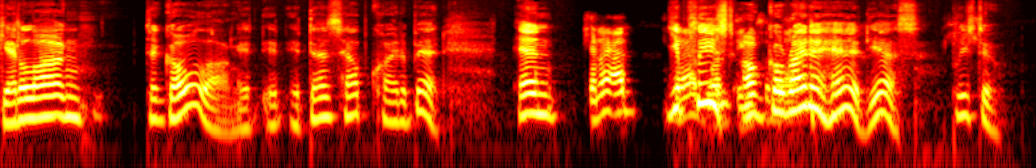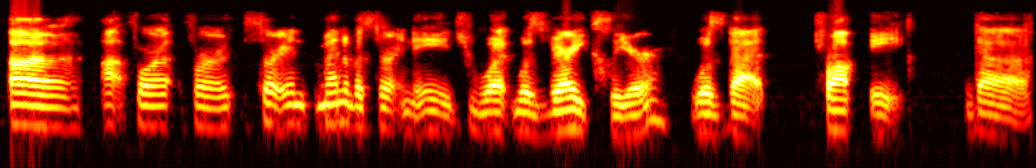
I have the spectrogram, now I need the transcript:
get along to go along. It it, it does help quite a bit. And can I add? Can yeah, please. Oh, go that? right ahead. Yes, please do. Uh, uh, for for certain men of a certain age, what was very clear was that Prop Eight the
